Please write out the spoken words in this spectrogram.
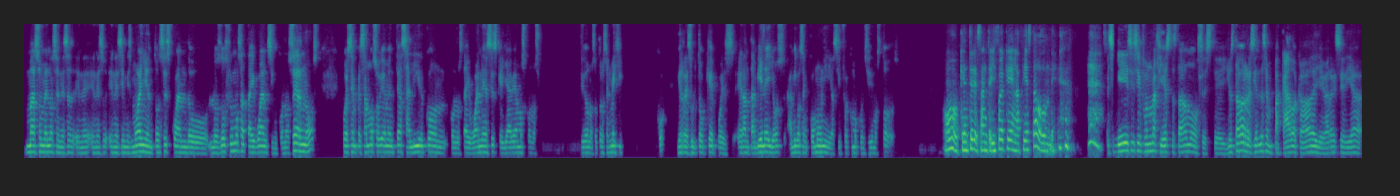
más o menos en, en, ese mismo año. Entonces, cuando los dos fuimos a Taiwán sin conocernos, pues empezamos obviamente a salir con, con los taiwaneses que ya habíamos conocido nosotros en México y resultó que pues eran también ellos amigos en común y así fue como coincidimos todos. Oh, qué interesante. ¿Y fue que en la fiesta o dónde? Sí, sí, sí, fue en una fiesta. Estábamos, este, yo estaba recién desempacado, acababa de llegar ese día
